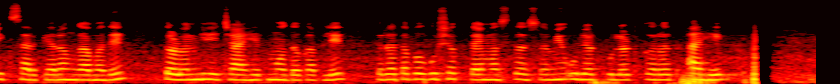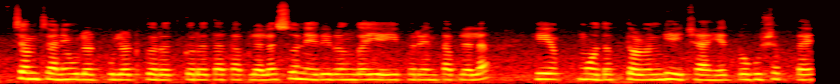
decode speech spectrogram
एकसारख्या रंगामध्ये तळून घ्यायचे आहेत मोदक आपले. तर आता बघू शकताय मस्त असं मी उलटपुलट करत आहे. चमच्याने उलटपुलट करत करत आता आपल्याला सोनेरी रंग येईपर्यंत आपल्याला हे मोदक तळून घ्यायचे आहेत. बघू शकताय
